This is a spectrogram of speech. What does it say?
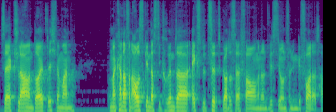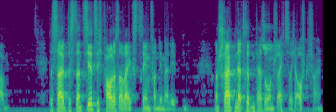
sehr klar und deutlich, wenn man, und man kann davon ausgehen, dass die Korinther explizit Gottes Erfahrungen und Visionen von ihm gefordert haben. Deshalb distanziert sich Paulus aber extrem von dem Erlebten und schreibt in der dritten Person, vielleicht ist euch aufgefallen.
